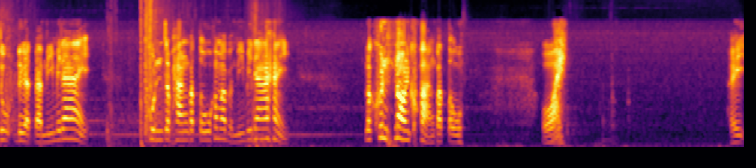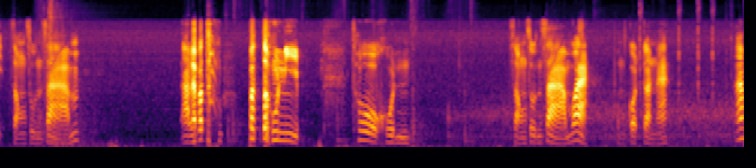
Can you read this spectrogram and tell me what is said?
ดุเดือดแบบนี้ไม่ได้ คุณจะพังประตูเข้ามาแบบนี้ไม่ได้ แล้วคุณนอนขวางประตู โอ้ย เฮ้ยสองศูนย์สามอะแล้วประตูประตูหนีบ โทษคุณ สองศูนย์สามว่ะ ผมกดก่อนนะ เอ้า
